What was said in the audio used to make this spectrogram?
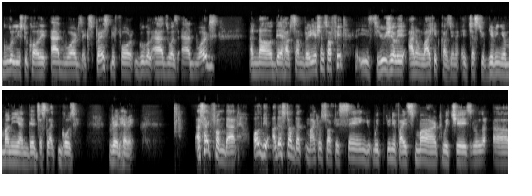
Google used to call it AdWords Express before Google Ads was AdWords. And now they have some variations of it. It's usually I don't like it because you know it's just you're giving your money and they just like goes red herring. Aside from that, all the other stuff that Microsoft is saying with Unified Smart, which is uh,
